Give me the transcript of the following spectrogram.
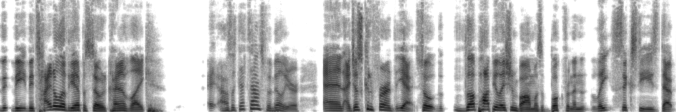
the, the the title of the episode kind of like I I was like that sounds familiar, and I just confirmed. that, Yeah, so the, the population bomb was a book from the late '60s that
